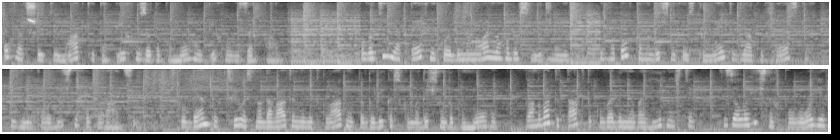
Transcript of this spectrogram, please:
огляд шийки матки та піхви за допомогою піхових зеркал, володіння технікою бімануального дослідження, підготовка медичних інструментів для акушерських і гінекологічних операцій. Студенти вчились надавати невідкладну та долікарську медичну допомогу, планувати тактику ведення вагітності, фізіологічних пологів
